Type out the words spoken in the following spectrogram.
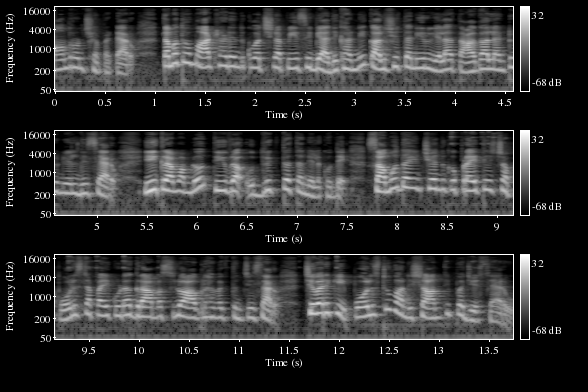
ఆందోళన చేపట్టారు. తమతో మాట్లాడేందుకు వచ్చిన పీసీబీ అధికారిని కలుషిత నీరు ఎలా తాగాలంటూ నిలదీశారు. ఈ క్రమంలో తీవ్ర ఉద్రిక్తత నెలకొంది. సముదాయించేందుకు ప్రయత్నించిన పోలీసులపై కూడా గ్రామస్తులు ఆగ్రహం వ్యక్తం చేశారు. చివరికి పోలీసులు వారిని శాంతింపజేశారు.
